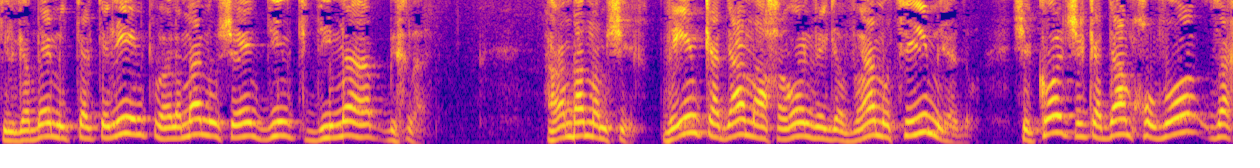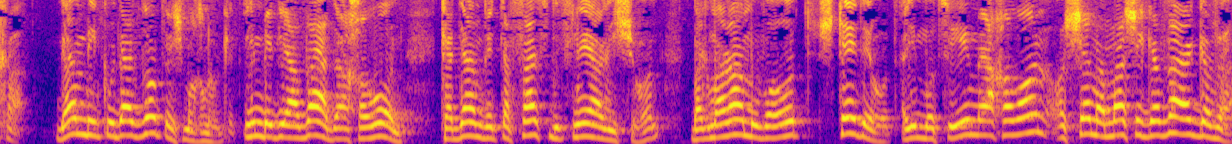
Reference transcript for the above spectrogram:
כי לגבי מיטלטלין כבר למדנו שאין דין קדימה בכלל. הרמב"ם ממשיך, ואם קדם האחרון וגבה, מוציאים מידו, שכל שקדם חובו זכה. גם בנקודה זאת יש מחלוקת. אם בדיעבד האחרון קדם ותפס לפני הראשון, בגמרא מובאות שתי דעות, האם מוציאים מהאחרון או שמא מה שגבה, גבה.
